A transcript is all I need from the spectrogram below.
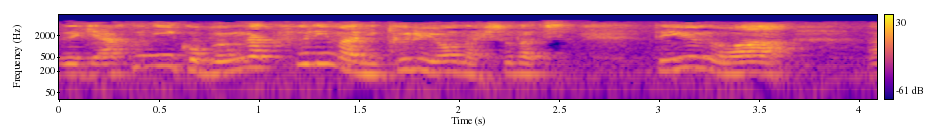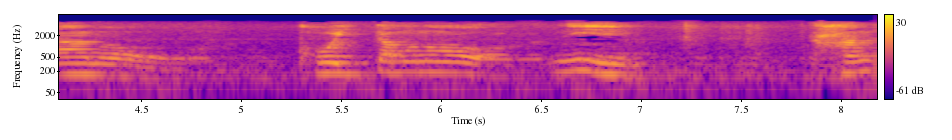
と。で逆にこう文学フリマに来るような人たちっていうのはあのこういったものに反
